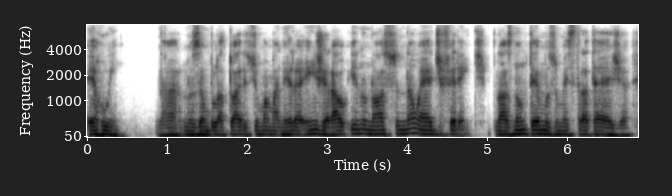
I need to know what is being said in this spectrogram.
é ruim. Né, nos ambulatórios de uma maneira em geral e no nosso não é diferente. Nós não temos uma estratégia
